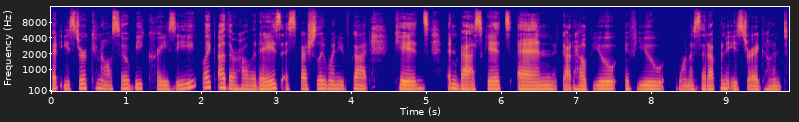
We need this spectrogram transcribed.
but Easter can also be crazy like other holidays, especially when you've got kids and baskets. And God help you if you want to set up an Easter egg hunt.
